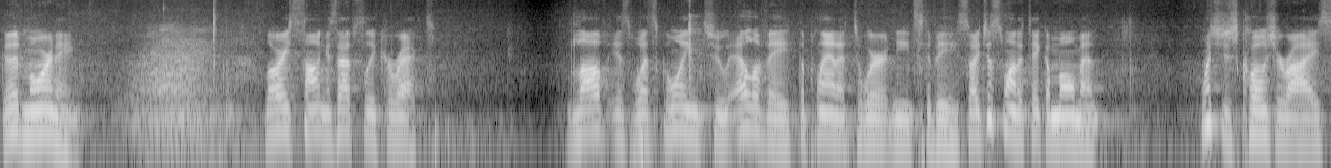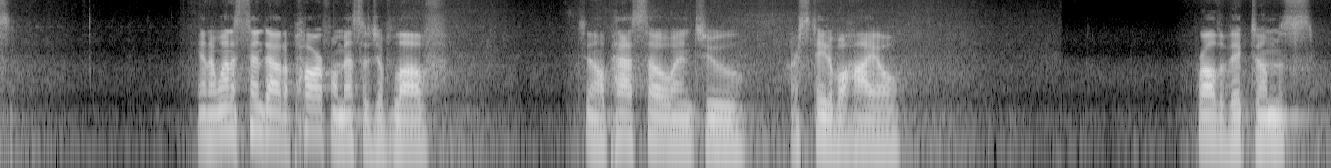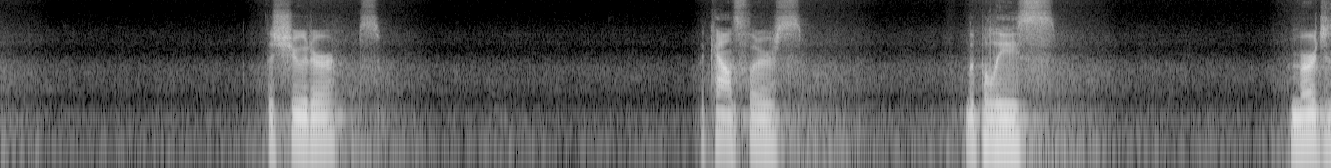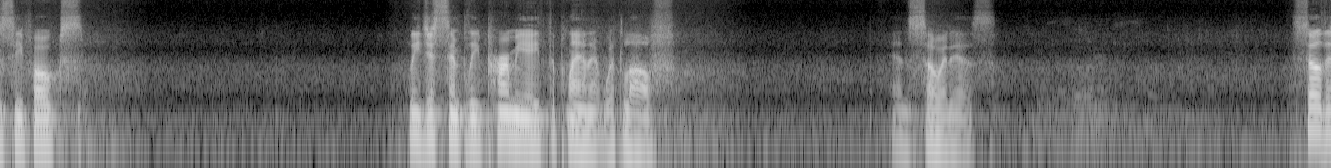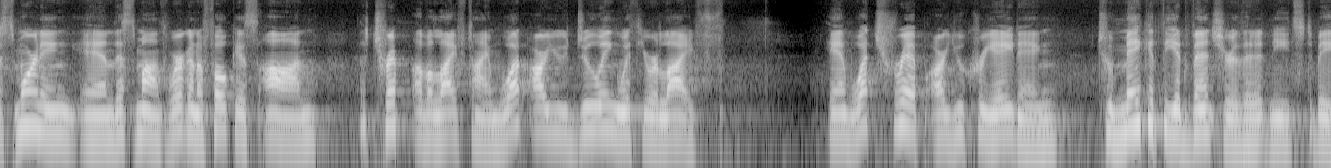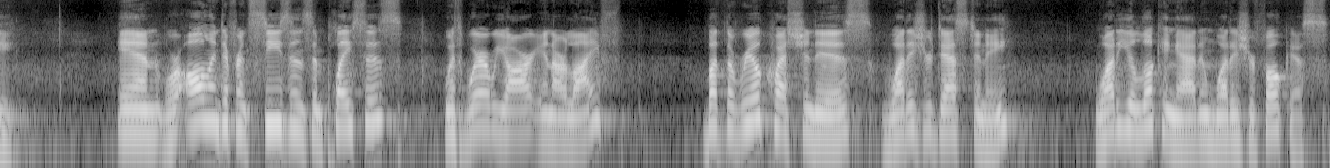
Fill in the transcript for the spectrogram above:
Good morning. Laurie's song is absolutely correct. Love is what's going to elevate the planet to where it needs to be. So I just want to take a moment. I want you to just close your eyes. And I want to send out a powerful message of love to El Paso and to our state of Ohio. For all the victims, the shooters, the counselors, the police, emergency folks. We just simply permeate the planet with love. And so it is. So, this morning and this month, we're going to focus on the trip of a lifetime. What are you doing with your life? And what trip are you creating to make it the adventure that it needs to be? And we're all in different seasons and places with where we are in our life. But the real question is what is your destiny? What are you looking at? And what is your focus?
